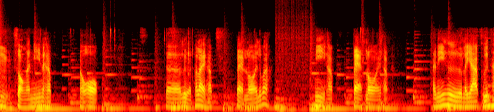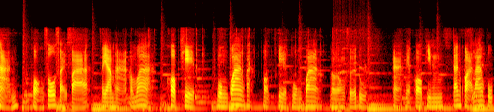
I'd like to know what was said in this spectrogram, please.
อืมสองอันนี้นะครับ เอาออก จะเหลือเท่าไหร่ครับแปดร้อยหรือเปล่า นี่ครับแปดร้อยครับ อันนี้คือระยะพื้นฐานของโซ่สายฟ้า พยายามหาคำว่า ขอบเขตวงกว้างปะขอบเขตวงกว้าง เราลองเสิร์ชดู อ่าเนี่ยพอพิมพ์ด้านขวาล่างปุ๊บ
